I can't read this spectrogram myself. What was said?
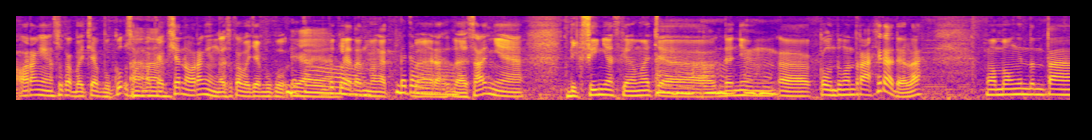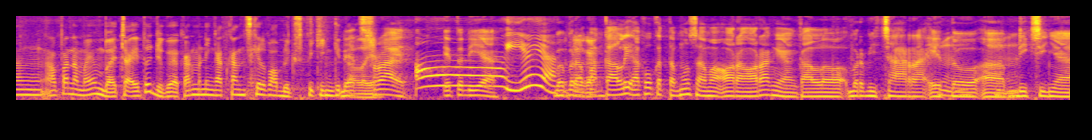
orang yang suka baca buku sama Ah. caption orang yang nggak suka baca buku. Betul. Iya, Itu kelihatan banget Betul. Bahasanya, diksinya segala macam. Ah, Dan yang eh, keuntungan terakhir adalah ngomongin tentang apa namanya membaca itu juga akan meningkatkan skill public speaking kita That's loh ya. right. Oh, itu dia. iya ya. Beberapa Betul kan? kali aku ketemu sama orang-orang yang kalau berbicara itu uh, diksinya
